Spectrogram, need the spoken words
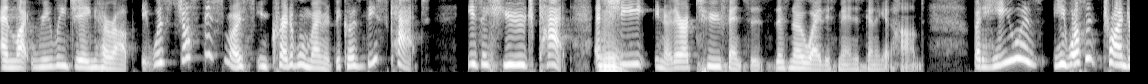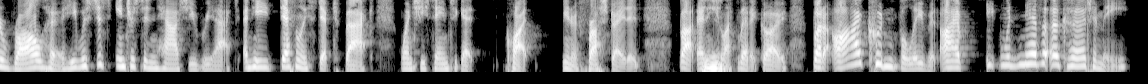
and like really geeing her up. It was just this most incredible moment because this cat is a huge cat. And Mm. she, you know, there are two fences. There's no way this man is going to get harmed. But he was, he wasn't trying to rile her. He was just interested in how she'd react. And he definitely stepped back when she seemed to get quite, you know, frustrated. But, and he Mm. like let it go. But I couldn't believe it. I, it would never occur to me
